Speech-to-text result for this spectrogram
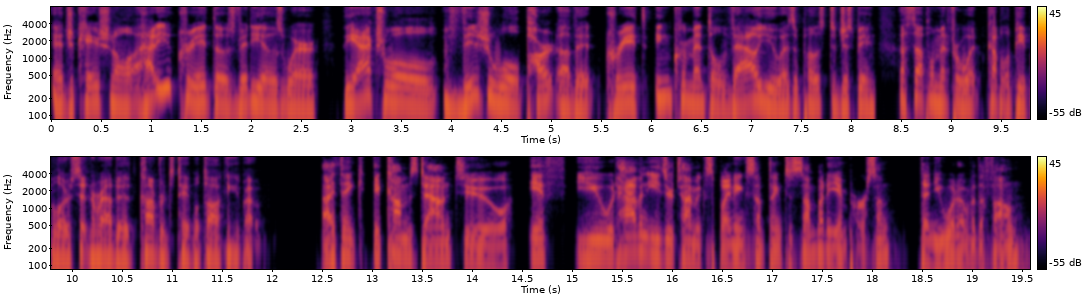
educational. How do you create those videos where the actual visual part of it creates incremental value as opposed to just being a supplement for what a couple of people are sitting around a conference table talking about? I think it comes down to if you would have an easier time explaining something to somebody in person than you would over the phone.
